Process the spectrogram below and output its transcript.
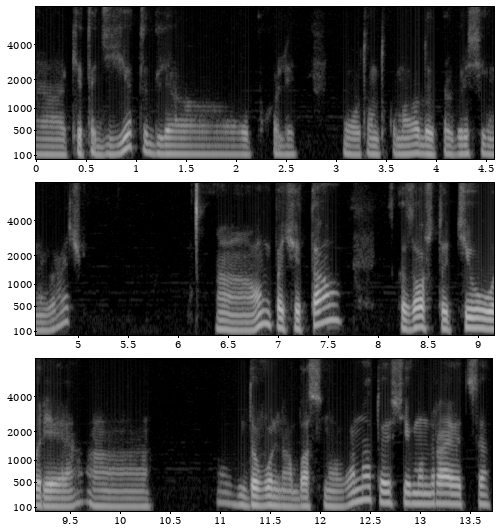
а, кето-диеты для опухолей. Вот, он такой молодой прогрессивный врач. Он почитал, сказал, что теория а, довольно обоснована, то есть ему нравится.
